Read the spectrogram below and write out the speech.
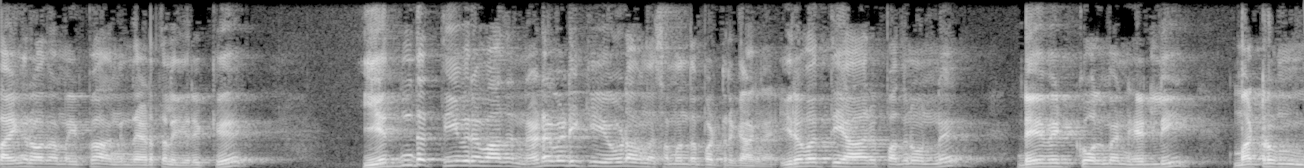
பயங்கரவாத அமைப்பு அங்கே இந்த இடத்துல இருக்குது எந்த தீவிரவாத நடவடிக்கையோடு அவங்க சம்மந்தப்பட்டிருக்காங்க இருபத்தி ஆறு பதினொன்று டேவிட் கோல்மன் ஹெட்லி மற்றும்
